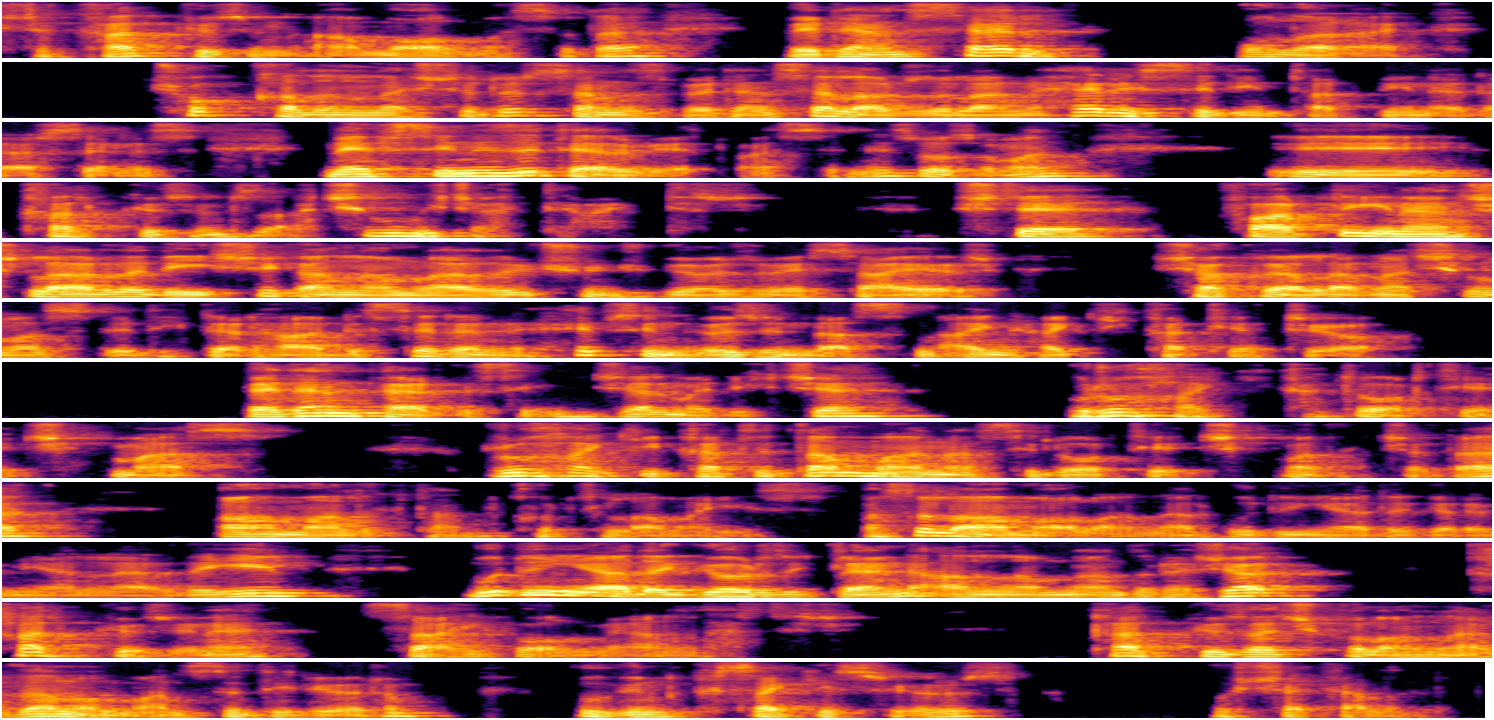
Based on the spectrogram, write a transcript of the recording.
İşte kalp gözünün ama olması da bedensel olarak çok kalınlaştırırsanız bedensel arzularını her istediğin tatmin ederseniz, nefsinizi terbiye etmezseniz o zaman e, kalp gözünüz açılmayacak demektir. İşte farklı inançlarda değişik anlamlarda üçüncü göz vesaire şakraların açılması dedikleri hadiselerin hepsinin özünde aslında aynı hakikat yatıyor. Beden perdesi incelmedikçe ruh hakikati ortaya çıkmaz. Ruh hakikati tam manasıyla ortaya çıkmadıkça da amalıktan kurtulamayız. Asıl ama olanlar bu dünyada göremeyenler değil, bu dünyada gördüklerini anlamlandıracak kalp gözüne sahip olmayanlardır. Kalp göz açık olanlardan olmanızı diliyorum. Bugün kısa kesiyoruz. Hoşçakalın.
